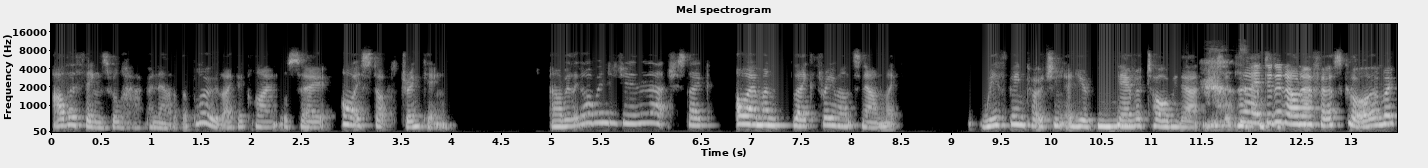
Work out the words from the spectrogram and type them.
other things will happen out of the blue. Like a client will say, Oh, I stopped drinking. And I'll be like, Oh, when did you do that? She's like, Oh, I'm on like three months now. I'm like, we've been coaching and you've never told me that. Like, yeah, I did it on our first call. I'm like,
